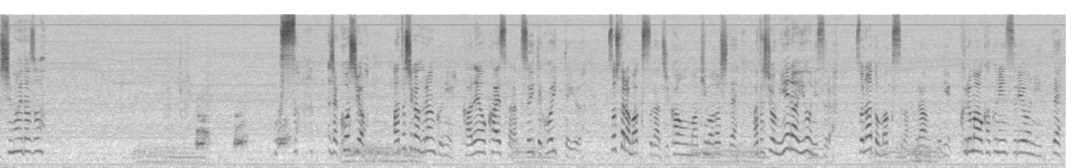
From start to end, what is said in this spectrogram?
おしまいだぞ。くそ。じゃあこうしよう。私がフランクに金を返すからついてこいって言う。そしたらマックスが時間を巻き戻して私を見えないようにするその後マックスがフランクに車を確認するように言って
